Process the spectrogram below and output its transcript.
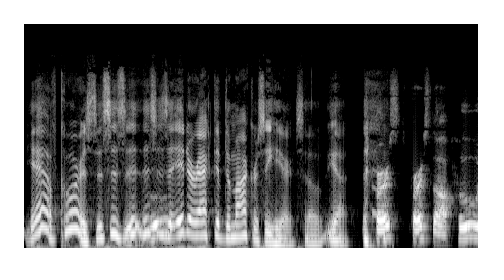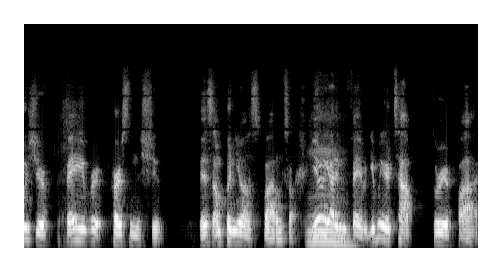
Yeah, of course. This is this is an interactive democracy here. So yeah. First, first off, who was your favorite person to shoot? This I'm putting you on the spot. I'm sorry. You don't got Mm. any favorite. Give me your top three or five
